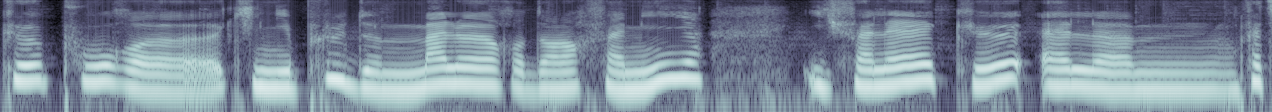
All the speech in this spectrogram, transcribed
que pour euh, qu'il n'y ait plus de malheur dans leur famille, il fallait que elle, euh, en fait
